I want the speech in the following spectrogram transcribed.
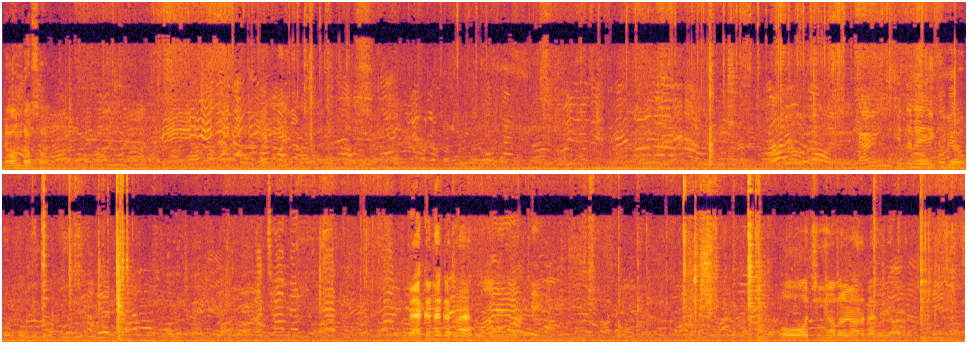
it on the soil. कितने एक मेरा बैक करना कटना है ओ छिया बरगना पैसे यार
